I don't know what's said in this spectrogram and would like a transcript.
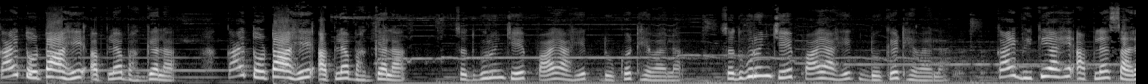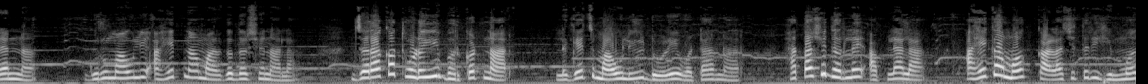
काय तोटा आहे आपल्या भाग्याला? काय तोटा आहे आपल्या भाग्याला? सद्गुरूंचे पाय आहेत डोकं ठेवायला. सद्गुरूंचे पाय आहेत डोके ठेवायला. काय भीती आहे आपल्या साऱ्यांना? गुरुमाऊली आहेत ना मार्गदर्शनाला? जरा का थोडंही भरकटणार? लगेच माऊली डोळे वटारणार. हाताशी धरले आपल्याला. आहे का मग काळाची तरी हिंमत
